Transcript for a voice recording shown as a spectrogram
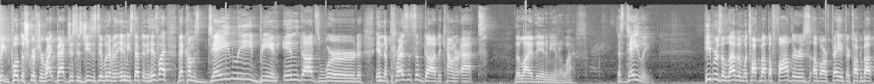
We can quote the scripture right back just as Jesus did whenever the enemy stepped into his life. That comes daily being in God's word, in the presence of God to counteract the lie of the enemy in our lives. That's daily. Hebrews 11 would talk about the fathers of our faith or talk about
